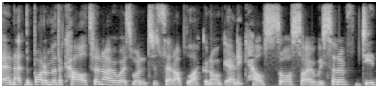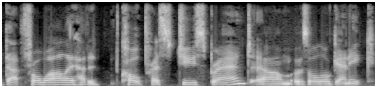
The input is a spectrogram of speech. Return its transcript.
and at the bottom of the Carlton, I always wanted to set up like an organic health store. So we sort of did that for a while. I had a cold pressed juice brand. Um, it was all organic.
